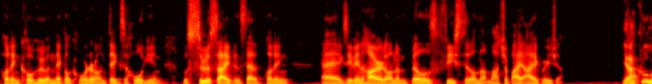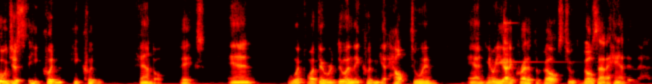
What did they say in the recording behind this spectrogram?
Putting Kohou and nickel corner on Diggs a whole game was suicide instead of putting uh, Xavier Howard on him. Bills feasted on that matchup. I, I agree, Jeff yeah, Kohou just he couldn't he couldn't handle Diggs, and with what they were doing, they couldn't get help to him. And you know, you got to credit the Bills too. The Bills had a hand in that.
